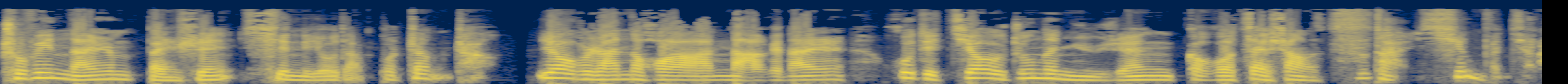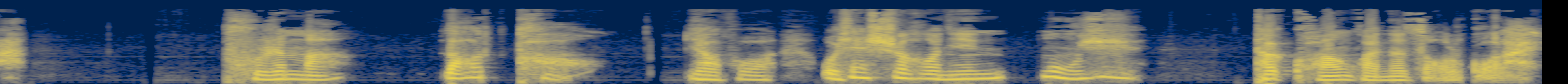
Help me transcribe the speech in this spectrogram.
除非男人本身心里有点不正常，要不然的话，哪个男人会对交易中的女人高高在上的姿态兴奋起来？仆人吗？老饕，要不我先伺候您沐浴？他缓缓的走了过来，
